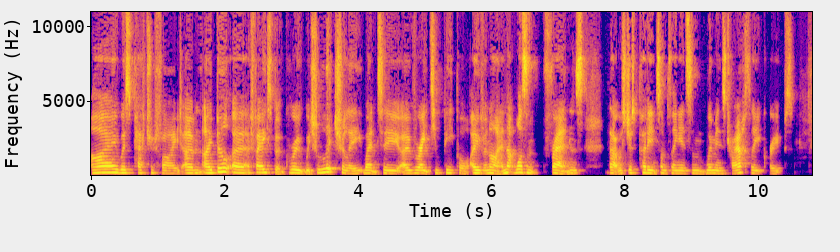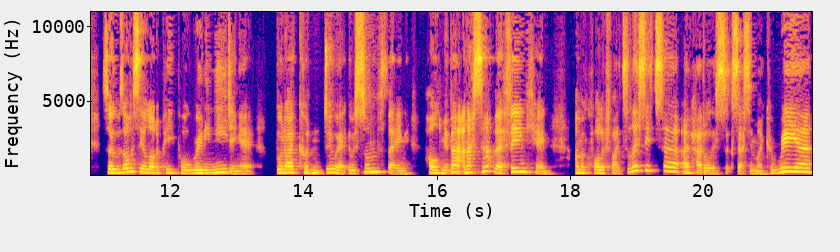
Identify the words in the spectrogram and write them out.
i was petrified. Um, i built a, a, facebook group which literally went to over 80 people overnight. And that wasn't friends. That was just putting something in some women's triathlete groups. So there was obviously a lot of people really needing it but i couldn't do it. There was something holding me back. And i sat there thinking I'm a qualified solicitor. I've had all this success in my career.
